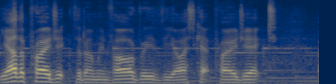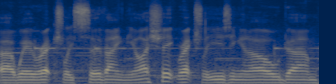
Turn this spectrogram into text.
The other project that I'm involved with, the IceCap project, uh, where we're actually surveying the ice sheet. We're actually using an old, um,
